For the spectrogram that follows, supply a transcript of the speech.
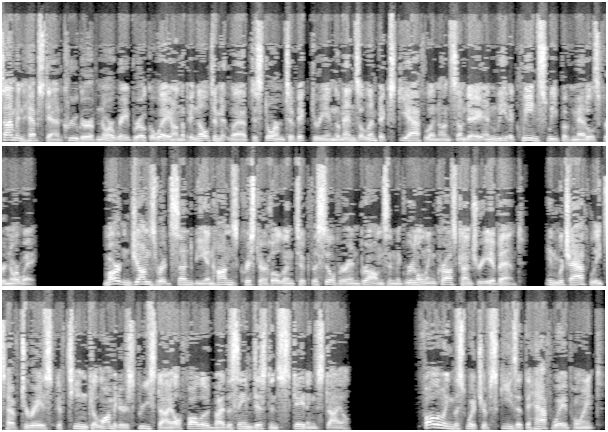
Simon Hegstad Krueger of Norway broke away on the penultimate lap to storm to victory in the men's Olympic skiathlon on Sunday and lead a clean sweep of medals for Norway. Martin Johnsrud Sundby and Hans Christer Holund took the silver and bronze in the grueling cross-country event, in which athletes have to race 15 kilometers freestyle followed by the same distance skating style. Following the switch of skis at the halfway point,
